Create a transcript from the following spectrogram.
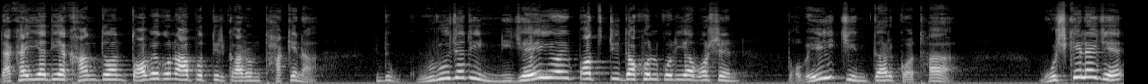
দেখাইয়া দিয়া ক্ষান্ত হন তবে কোনো আপত্তির কারণ থাকে না। কিন্তু গুরু যদি নিজেই ওই পদটি দখল করিয়া বসেন, তবেই চিন্তার কথা। মুশকিল এই যে,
